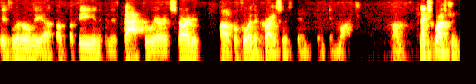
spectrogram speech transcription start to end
is literally a, a, a V and, and is back to where it started uh, before the crisis in, in, in March. Um, next question.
